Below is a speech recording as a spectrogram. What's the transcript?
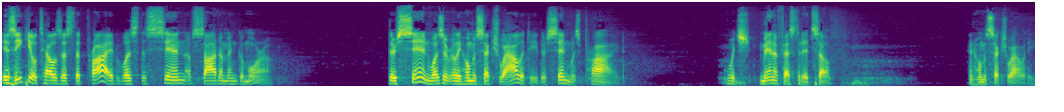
Ezekiel tells us that pride was the sin of Sodom and Gomorrah. Their sin wasn't really homosexuality, their sin was pride which manifested itself in homosexuality.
